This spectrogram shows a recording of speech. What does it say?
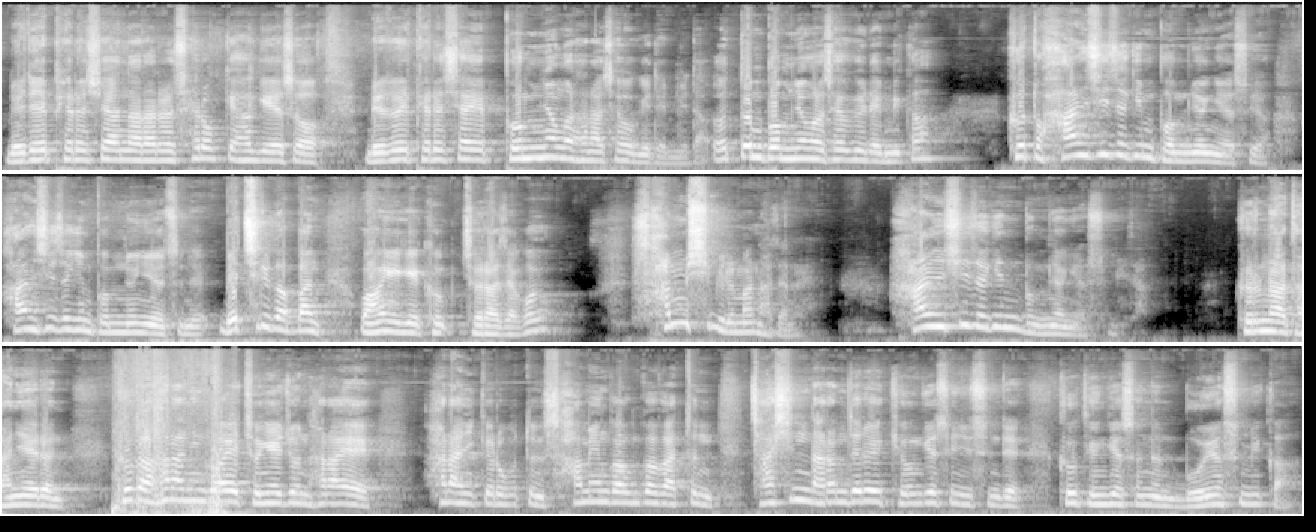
메데 페르시아 나라를 새롭게 하기 위해서 메데 페르시아의 법령을 하나 세우게 됩니다. 어떤 법령을 세우게 됩니까? 그것도 한시적인 법령이었어요. 한시적인 법령이었는데 며칠간만 왕에게 그 절하자고요? 30일만 하잖아요. 한시적인 법령이었습니다. 그러나 다니엘은 그가 하나님과의 정해준 하나의 하나님께로부터 사명감과 같은 자신 나름대로의 경계선이 있는데 그 경계선은 뭐였습니까?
